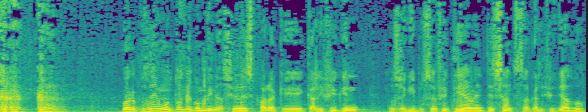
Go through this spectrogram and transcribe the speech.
Bueno, pues hay un montón de combinaciones para que califiquen los equipos. Efectivamente, Santos está calificado,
